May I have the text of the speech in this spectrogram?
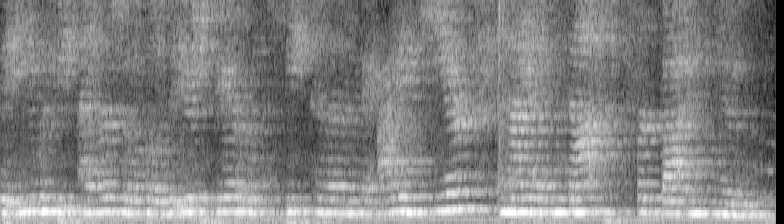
that you would be ever so close, that your spirit would speak to them and say, I am here and I have not forgotten you.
